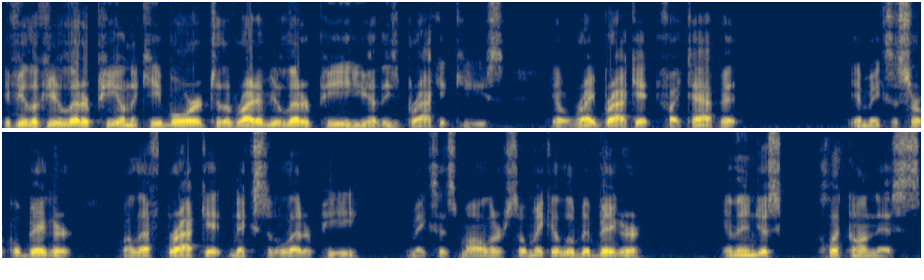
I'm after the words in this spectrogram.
If you look at your letter P on the keyboard, to the right of your letter P, you have these bracket keys. You have a right bracket. If I tap it, it makes a circle bigger. My left bracket next to the letter P makes it smaller. So make it a little bit bigger, and then just click on this.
